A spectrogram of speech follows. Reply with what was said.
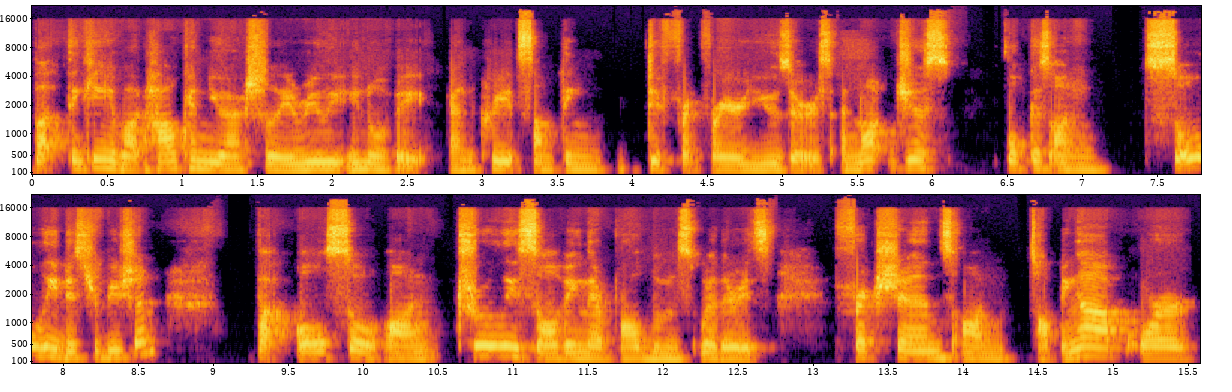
but thinking about how can you actually really innovate and create something different for your users and not just focus on solely distribution, but also on truly solving their problems, whether it's frictions on topping up or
